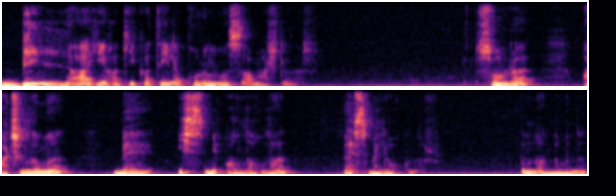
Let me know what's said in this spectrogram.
billahi hakikatiyle korunması amaçlanır. Sonra açılımı B ismi Allah olan Besmele okunur. Bunun anlamını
